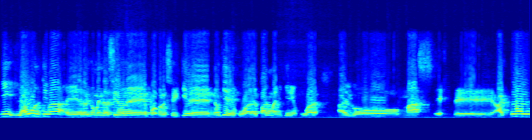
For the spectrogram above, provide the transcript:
Y la última eh, recomendación, eh, por si quieren, no quieren jugar al Pac-Man y quieren jugar algo más este, actual,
